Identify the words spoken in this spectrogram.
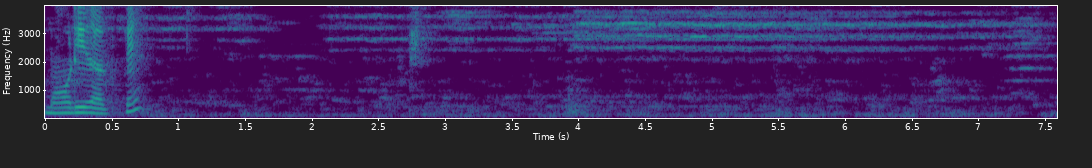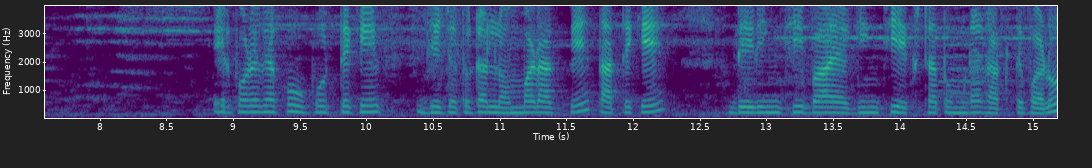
মহরি রাখবে। এরপরে দেখো উপর থেকে যে যতটা লম্বা রাখবে তা থেকে দেড় ইঞ্চি বা এক ইঞ্চি এক্সট্রা তোমরা রাখতে পারো।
